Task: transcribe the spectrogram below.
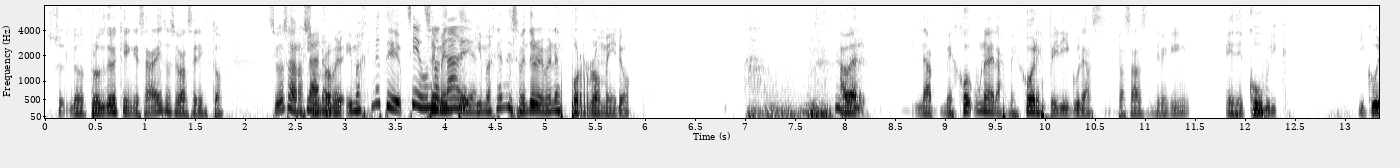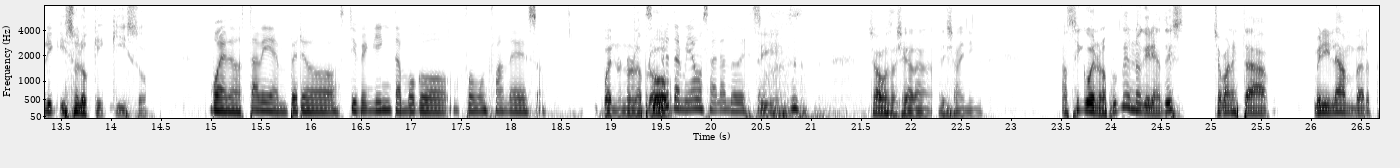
yo- los productores quieren que se haga esto, se va a hacer esto. Si vos agarras a un Claro. Romero, imagínate Sí, cemente- imagínate Cementerio de Animales por Romero. A ver, la mejor, una de las mejores películas basadas en Stephen King es de Kubrick. Y Kubrick hizo lo que quiso. Bueno, está bien, pero Stephen King tampoco fue muy fan de eso. Bueno, no la aprobó. Siempre terminamos hablando de esto. Sí. ya vamos a llegar a The Shining. Así que bueno, los productores no querían. Entonces llaman a esta Mary Lambert,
